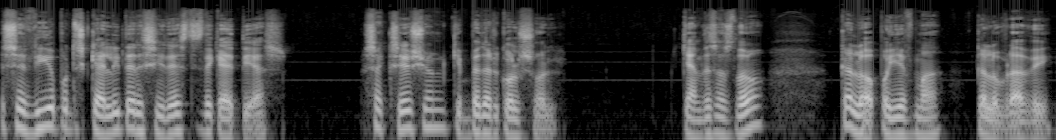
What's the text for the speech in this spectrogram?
σε δύο από τις καλύτερες σειρές της δεκαετίας. Succession και Better Call Saul. Και αν δεν σας δω, καλό απόγευμα, καλό βράδυ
